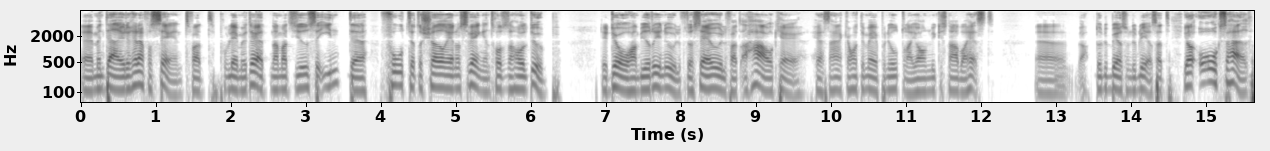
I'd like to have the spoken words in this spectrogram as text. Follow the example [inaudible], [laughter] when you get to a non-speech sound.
Eh, men där är det redan för sent för att problemet är att när Mats Djuse inte fortsätter köra genom svängen trots att han hållit upp. Det är då han bjuder in Ulf. Då ser Ulf att aha okej, okay, hästen han kanske inte är med på noterna. Jag har en mycket snabbare häst. Eh, ja, då det blir som det blir. Så att, ja, och också här.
